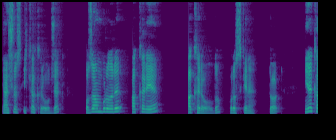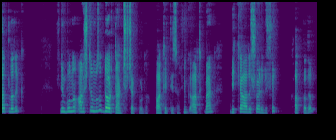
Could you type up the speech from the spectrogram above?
Yani şurası 2 a kare olacak. O zaman buraları a kareye a kare oldu. Burası gene 4. Yine katladık. Şimdi bunu açtığımızda 4 tane çıkacak burada. Fark ettiysen. Çünkü artık ben bir kağıdı şöyle düşün. Katladım.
